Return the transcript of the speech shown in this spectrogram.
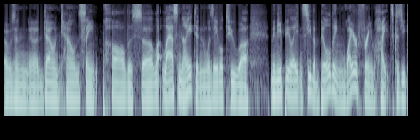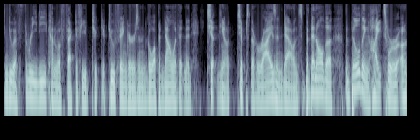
I was in uh, downtown St. Paul this uh, last night and was able to uh, manipulate and see the building wireframe heights because you can do a 3D kind of effect if you took your two fingers and go up and down with it and it you know tips the horizon down. But then all the the building heights were uh,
